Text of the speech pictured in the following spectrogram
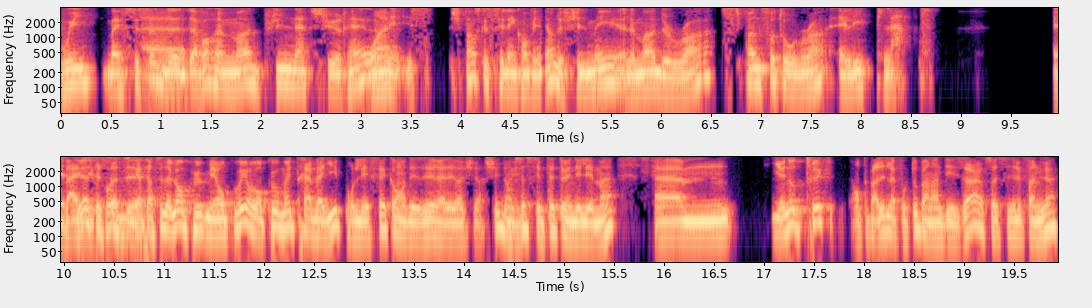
Oui, ben c'est ça, euh, d'avoir un mode plus naturel. Mais je pense que c'est l'inconvénient de filmer le mode RAW. Si tu prends une photo RAW, elle est plate. ben là, c'est ça. C'est qu'à partir de là, on peut, mais on peut, on peut au moins travailler pour l'effet qu'on désire aller rechercher. Donc ça, c'est peut-être un élément. Euh, il y a un autre truc, on peut parler de la photo pendant des heures sur ce téléphone-là.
